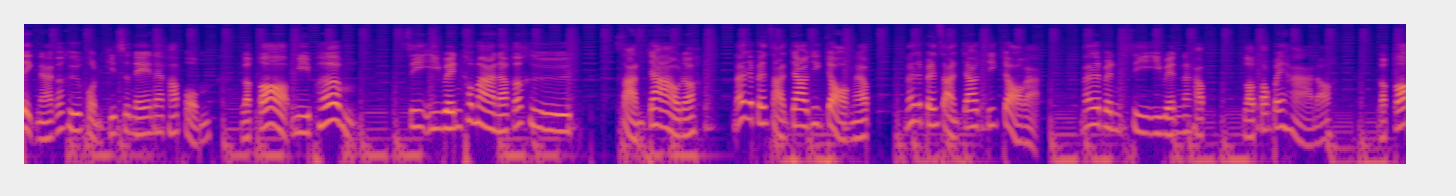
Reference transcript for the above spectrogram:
ติกนะก็คือผลคิสเนะนะครับผม แล้วก็มีเพิ่ม C event เข้ามานะก็คือ ศาลเจ้าเนาะน่าจะเป็นศาลเจ้าจิ้งจอกนะครับ น่าจะเป็นศาลเจ้าจิ้งจอกอะ่ะ น่าจะเป็น C event นะครับ เราต้องไปหาเนาะแล้วก็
